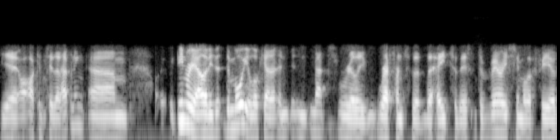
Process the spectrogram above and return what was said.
yeah, I, I can see that happening. Um, in reality, the, the more you look at it, and, and Matt's really referenced the, the heat to this. It's a very similar field.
